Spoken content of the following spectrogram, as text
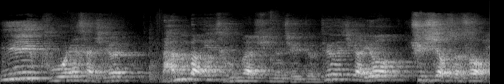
이 구원의 사실을 남방에 전가할 수 있는 저희들 되어지게 하여 주시옵소서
